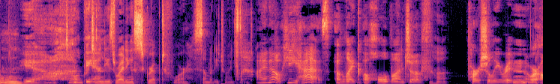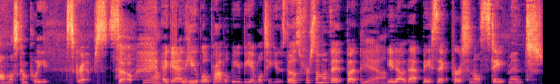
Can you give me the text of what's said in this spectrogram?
Yeah. Mhm. yeah Tell him pretend he's writing a script for somebody trying to. I know he has a, like a whole bunch of Uh-huh. partially written or almost complete scripts. So Yeah. again, he will probably be able to use those for some of it, but Yeah. you know that basic personal statement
